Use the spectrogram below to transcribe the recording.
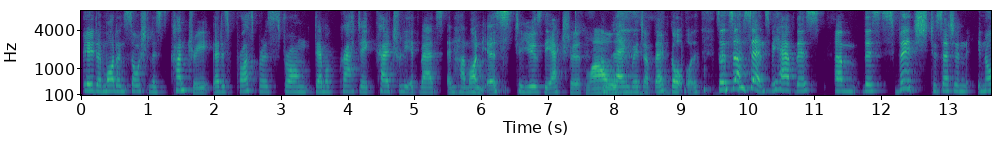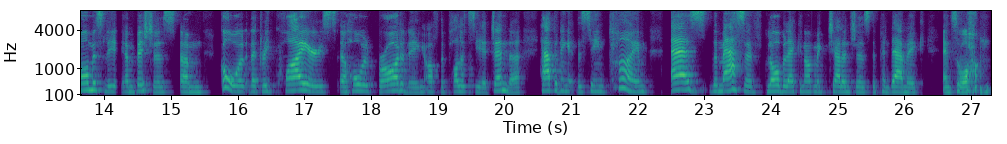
build a modern socialist country that is prosperous, strong, democratic, culturally advanced, and harmonious, to use the actual wow. um, language of that goal. So, in some sense, we have this um, this switch to such an enormously ambitious um, goal that requires a whole broadening of the policy agenda happening at the same time as the massive global economic challenges, the pandemic, and so on.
